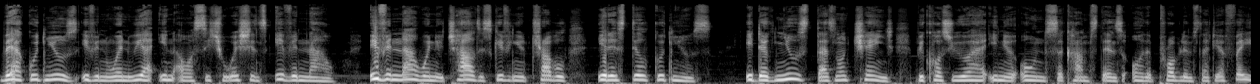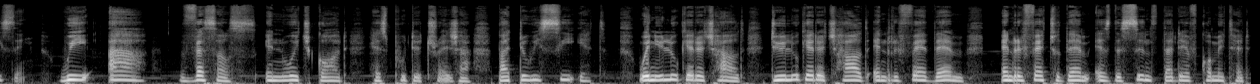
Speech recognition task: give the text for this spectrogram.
There are good news even when we are in our situations, even now. Even now, when your child is giving you trouble, it is still good news. It, the news does not change because you are in your own circumstance or the problems that you're facing. We are vessels in which God has put a treasure, but do we see it? When you look at a child, do you look at a child and refer them and refer to them as the sins that they have committed?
